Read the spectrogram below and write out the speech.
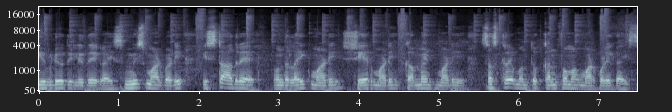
ಈ ವಿಡಿಯೋದಲ್ಲಿದೆ ಗೈಸ್ ಮಿಸ್ ಮಾಡಬೇಡಿ. ಇಷ್ಟ ಆದರೆ ಒಂದು ಲೈಕ್ ಮಾಡಿ ಶೇರ್ ಮಾಡಿ ಕಮೆಂಟ್ ಮಾಡಿ ಸಬ್ಸ್ಕ್ರೈಬ್ ಅಂತೂ ಕನ್ಫರ್ಮ್ ಆಗಿ ಮಾಡ್ಕೊಳ್ಳಿ ಗೈಸ್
